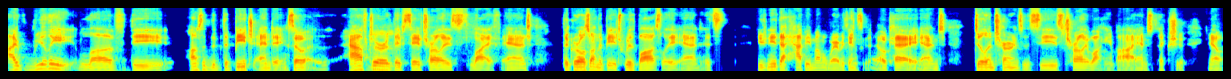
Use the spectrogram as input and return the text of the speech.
I really love the honestly the, the beach ending. So after mm. they've saved Charlie's life and the girls are on the beach with Bosley, and it's you need that happy moment where everything's okay, and Dylan turns and sees Charlie walking by, and like you know,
